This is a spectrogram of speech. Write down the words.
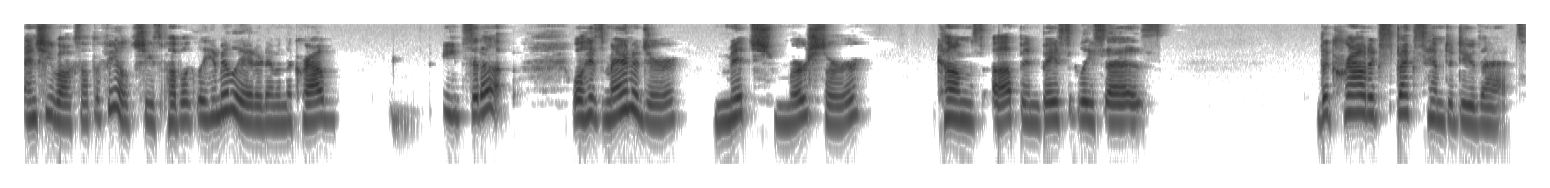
And she walks off the field. She's publicly humiliated him, and the crowd eats it up. Well, his manager, Mitch Mercer, comes up and basically says, The crowd expects him to do that.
